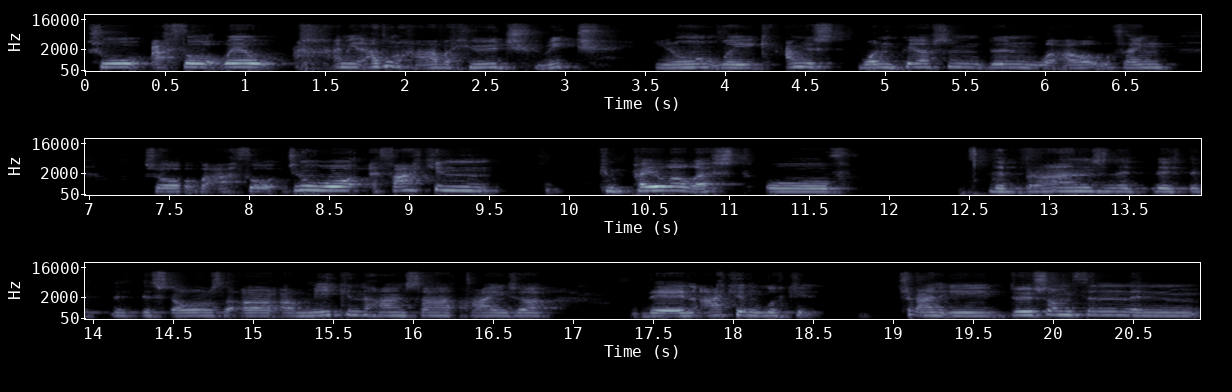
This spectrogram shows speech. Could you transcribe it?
So I thought, well, I mean, I don't have a huge reach, you know, like I'm just one person doing a little thing. So, but I thought, do you know what? If I can compile a list of the brands and the, the, the, the distillers that are, are making the hand sanitizer, then I can look at trying to do something and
